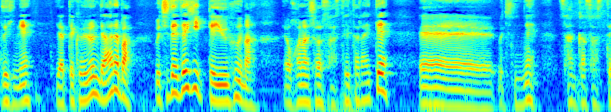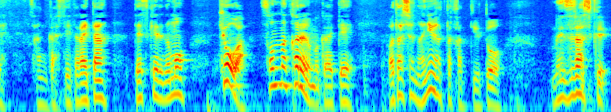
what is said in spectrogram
ぜひね、やってくれるんであれば、うちでぜひっていう風なお話をさせていただいて、えー、うちにね、参加させて、参加していただいたんですけれども、今日はそんな彼を迎えて、私は何をやったかっていうと、珍しく、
